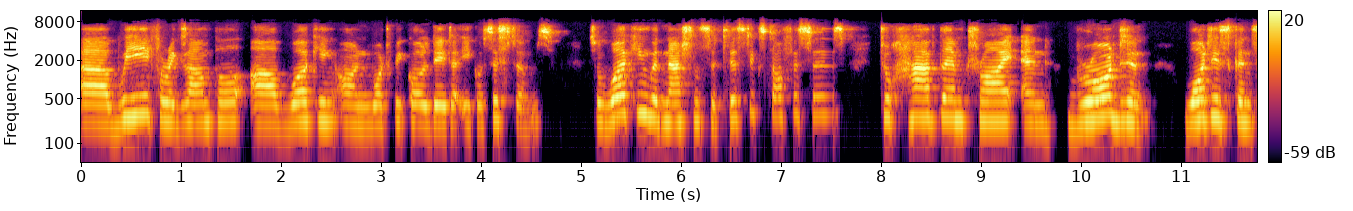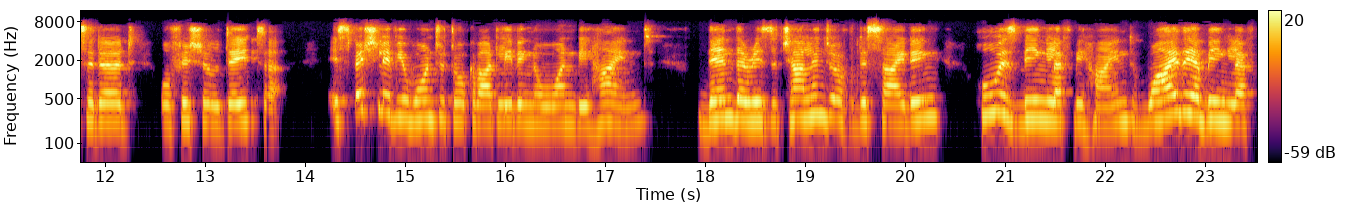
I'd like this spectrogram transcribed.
Uh, we, for example, are working on what we call data ecosystems. So working with national statistics offices to have them try and broaden what is considered official data, especially if you want to talk about leaving no one behind, then there is the challenge of deciding who is being left behind, why they are being left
